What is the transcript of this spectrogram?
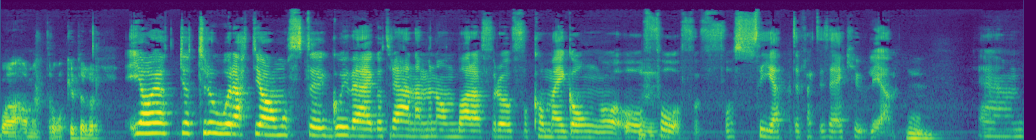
Bara allmänt tråkigt eller? Ja, jag, jag tror att jag måste gå iväg och träna med någon bara för att få komma igång och, och Mm. få, få, få se att det faktiskt är kul igen. Mm. Eh,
